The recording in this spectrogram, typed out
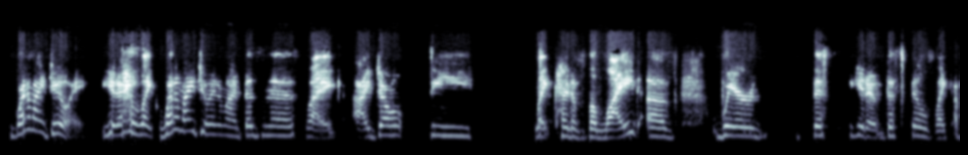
what am i doing? You know like what am i doing in my business? Like i don't see like kind of the light of where this you know this feels like a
